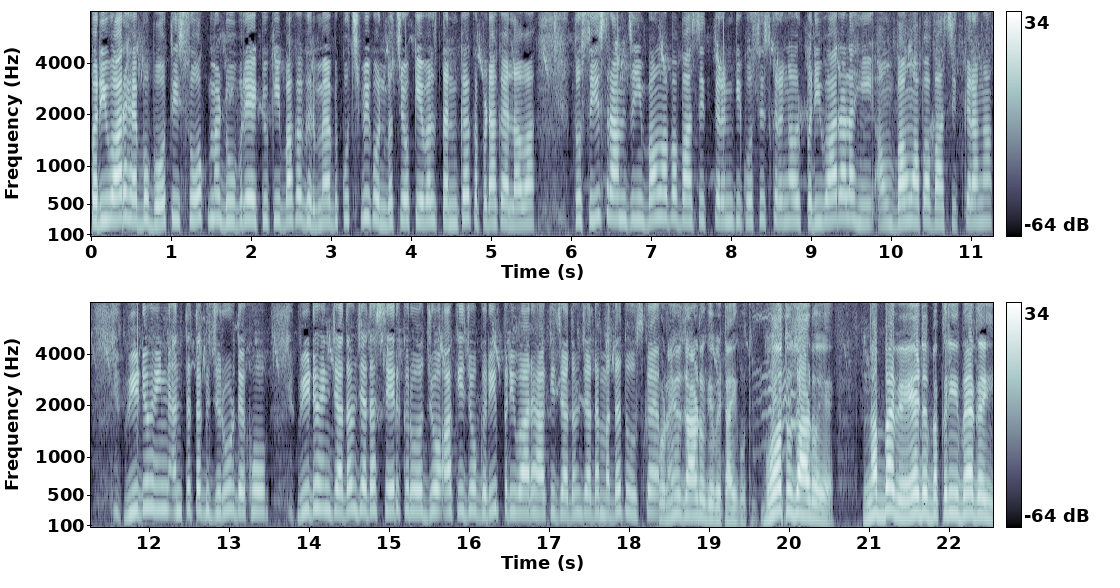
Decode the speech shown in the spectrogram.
परिवार है वो बहुत ही शोक में डूब रहे हैं, क्योंकि बाका घर में अभी कुछ भी कौन बचे हो केवल तन का कपड़ा के अलावा। तो शीश राम जी, बाऊ आप बातचीत करने की कोशिश करेंगे और परिवार वाला ही बाऊ आप बातचीत करांगा। वीडियो इन अंत तक ज़रूर देखो। वीडियो इन ज़्यादा से ज़्यादा शेयर करो, जो आकी जो गरीब परिवार है, आकी ज़्यादा से ज़्यादा मदद हो उसका। उजाड़ोगे बेटा को तो बहुत उजाड़ो है नब्बे भेड़ बकरी बह गई।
